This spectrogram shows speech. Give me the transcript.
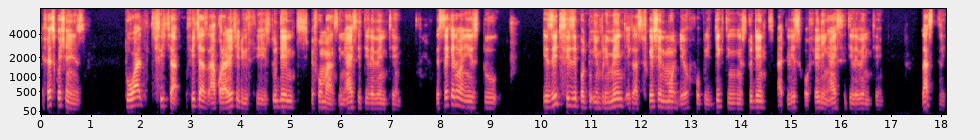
The first question is, to what feature features are correlated with the student performance in ICT 1110? The second one is to is it feasible to implement a classification model for predicting students at risk of failing ICT 1110? Lastly,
